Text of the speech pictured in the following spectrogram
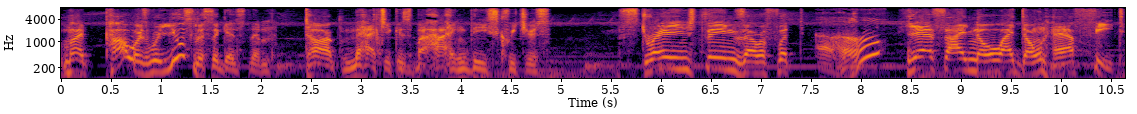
My powers were useless against them. Dark magic is behind these creatures. Strange things are afoot. Uh-huh? Yes, I know I don't have feet.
